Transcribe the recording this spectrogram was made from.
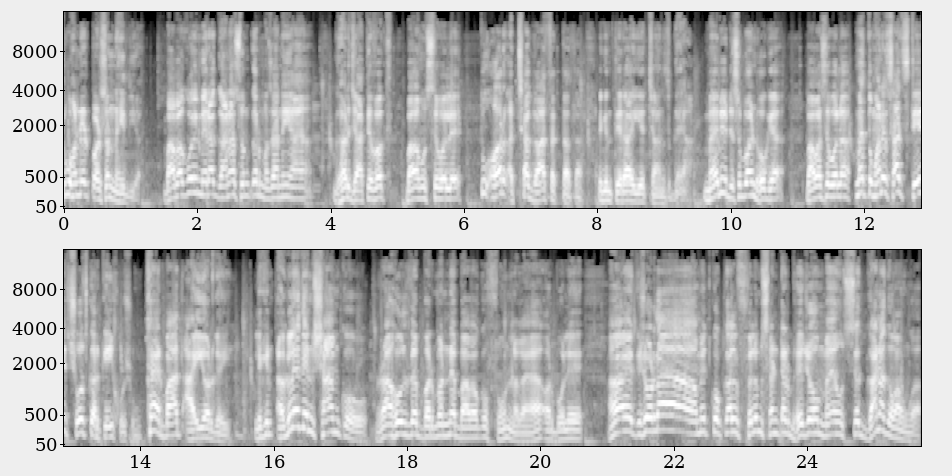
200 परसेंट नहीं दिया। बाबा को भी मेरा गाना सुनकर मज़ा नहीं आया। घर जाते वक्त बाबा मुझसे बोले, तू और अच्छा गा सकता था, लेकिन तेरा ये चांस गया। मैं भी डिसअपॉइंट हो गया। बाबा से बोला, मैं तुम्हारे साथ स्टेज शोज़ करके ही खुश हूँ। खैर, बात आई और गई। लेकिन अगले दिन शाम को राहुल देव बर्मन ने बाबा को फ़ोन लगाया और बोले, हाय किशोरदा अमित को कल फ़िल्म सेंटर भेजो, मैं उससे गाना गवाऊँगा।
